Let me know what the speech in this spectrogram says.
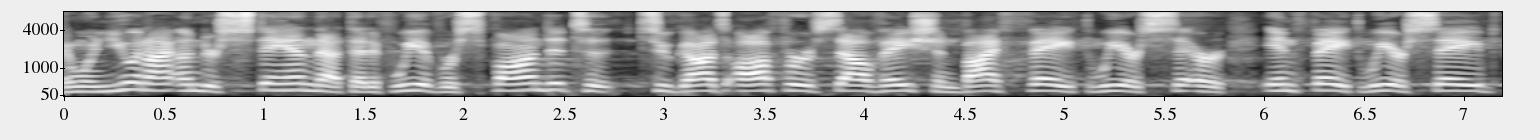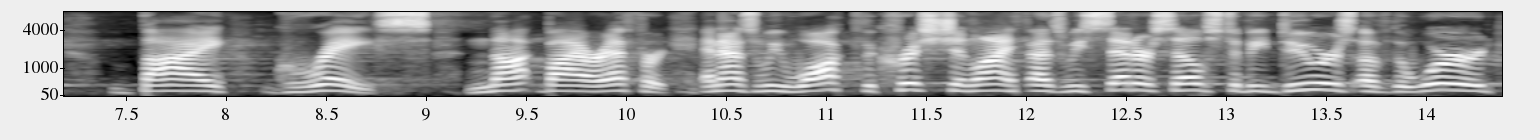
And when you and I understand that, that if we have responded to, to God's offer of salvation by faith, we are or in faith, we are saved by grace, not by our effort. And as we walk the Christian life, as we set ourselves to be doers of the word,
